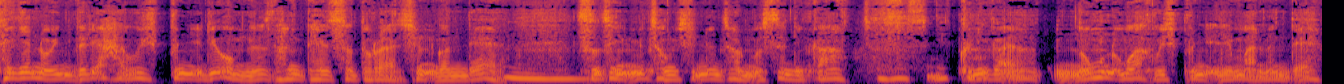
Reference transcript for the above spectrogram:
대개 노인들이 하고 싶은 일이 없는 상태에서 돌아가시는 건데 음. 선생님이 정신은 젊었으니까 젊었으니까 그러니까 너무너무 하고 싶은 일이 많은데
